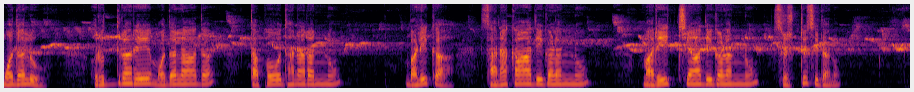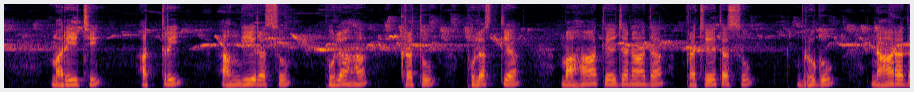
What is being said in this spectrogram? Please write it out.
ಮೊದಲು ರುದ್ರರೇ ಮೊದಲಾದ ತಪೋಧನರನ್ನು, ಬಳಿಕ ಸನಕಾದಿಗಳನ್ನು, ಮರೀಚ್ಯಾದಿಗಳನ್ನು ಸೃಷ್ಟಿಸಿದನು. ಮರೀಚಿ, ಅತ್ರಿ ಅಂಗೀರಸ್ಸು ಪುಲಹ, ಕ್ರತು, ಪುಲಸ್ತ್ಯ, ಮಹಾತೇಜನಾದ ಪ್ರಚೇತಸ್ಸು, ಭೃಗು, ನಾರದ,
